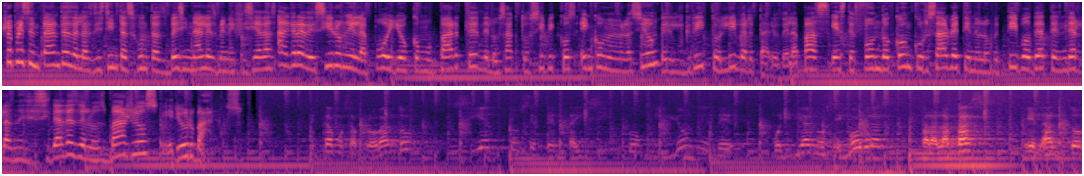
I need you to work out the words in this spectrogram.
Representantes de las distintas juntas vecinales beneficiadas agradecieron el apoyo como parte de los actos cívicos en conmemoración del Grito Libertario de la Paz. Este fondo concursable tiene el objetivo de atender las necesidades de los barrios periurbanos. Estamos aprobando 175 millones de bolivianos en obras para La Paz, El Alto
